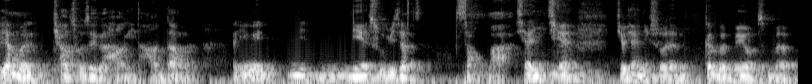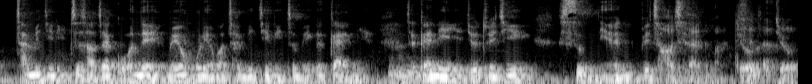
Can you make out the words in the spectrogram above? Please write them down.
要么跳出这个行业行当了，因为你你年数比较早嘛。像以前，就像你说的，根本没有什么产品经理，至少在国内没有互联网产品经理这么一个概念。这概念也就最近四五年被炒起来的嘛，就就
